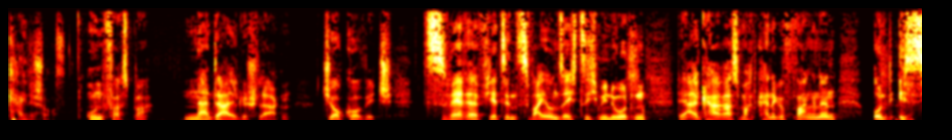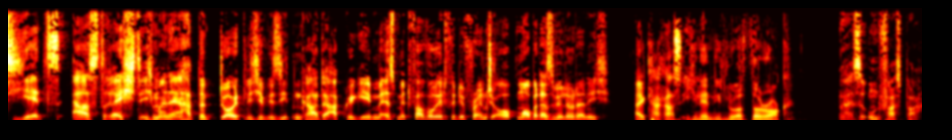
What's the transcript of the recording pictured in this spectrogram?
keine Chance. Unfassbar. Nadal geschlagen. Djokovic, Zverev jetzt in 62 Minuten. Der Alcaraz macht keine Gefangenen und ist jetzt erst recht. Ich meine, er hat eine deutliche Visitenkarte abgegeben. Er ist Mitfavorit für die French Open, ob er das will oder nicht. Alcaraz, ich nenne ihn nur The Rock. Also unfassbar.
